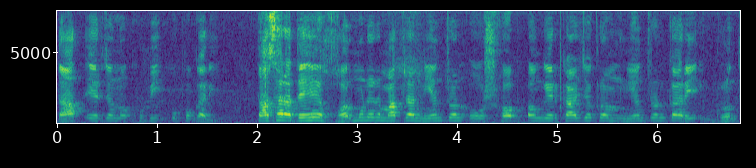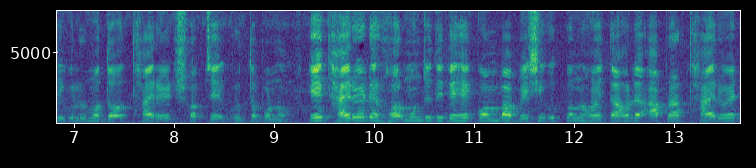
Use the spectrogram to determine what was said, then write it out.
দাঁত এর জন্য খুবই উপকারী। তাছাড়া দেহে হরমোনের মাত্রা নিয়ন্ত্রণ ও সব অঙ্গের কার্যক্রম নিয়ন্ত্রণকারী গ্রন্থিগুলোর মধ্যে থাইরয়েড সবচেয়ে গুরুত্বপূর্ণ। এই থাইরয়েডের হরমোন যদি দেহে কম বা বেশি উৎপন্ন হয়, তাহলে আপনার থাইরয়েড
